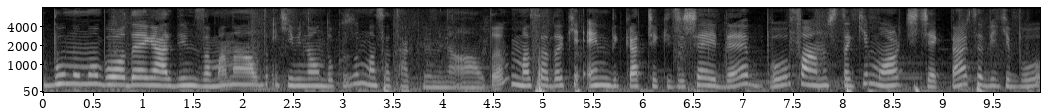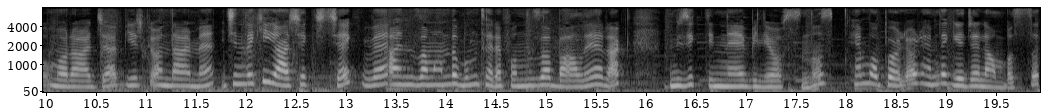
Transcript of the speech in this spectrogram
Bu mumu bu odaya geldiğim zaman aldım. 2019'un masa takvimini aldım. Masadaki en dikkat çekici şey de bu fanustaki mor çiçekler. Tabii ki bu mor ağaca bir gönderme. İçindeki gerçek çiçek ve aynı zamanda bunu telefonunuza bağlayarak müzik dinleyebiliyorsunuz. Hem hoparlör hem de gece lambası.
